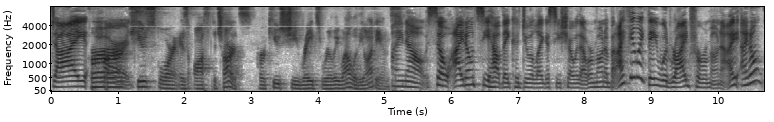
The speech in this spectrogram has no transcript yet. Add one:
Die Her diehards. Q score is off the charts. Her Q she rates really well with the audience. I know. So I don't see how they could do a legacy show without Ramona, but I feel like they would ride for Ramona. I, I don't.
